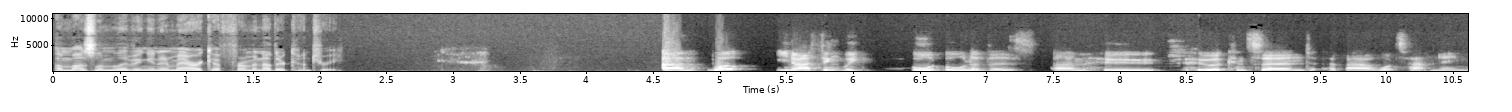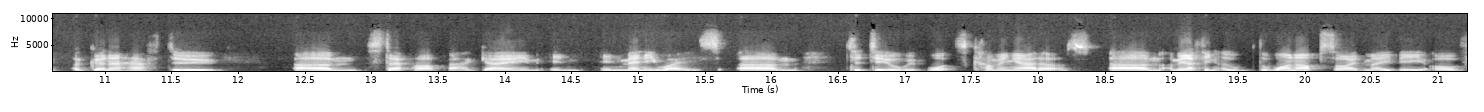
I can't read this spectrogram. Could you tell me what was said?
a Muslim living in America from another country? Um, well, you know, I think we all, all of us um, who who are concerned about what's happening are going to have to um, step up our game in in many ways um, to deal with what's coming at us. Um, I mean, I think the one upside maybe of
